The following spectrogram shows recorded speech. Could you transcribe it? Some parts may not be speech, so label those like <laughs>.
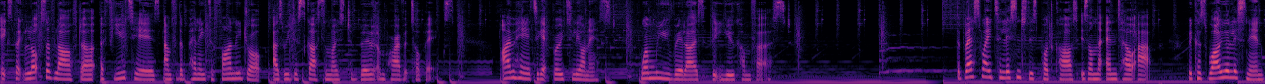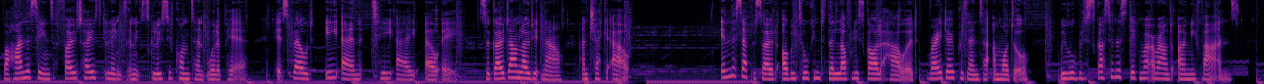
Expect lots of laughter, a few tears, and for the penny to finally drop as we discuss the most taboo and private topics. I'm here to get brutally honest. When will you realise that you come first? The best way to listen to this podcast is on the Entale app, because while you're listening, behind the scenes photos, links, and exclusive content will appear. It's spelled E N T A L E, so go download it now and check it out. In this episode, I'll be talking to the lovely Scarlett Howard, radio presenter and model. We will be discussing the stigma around OnlyFans.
